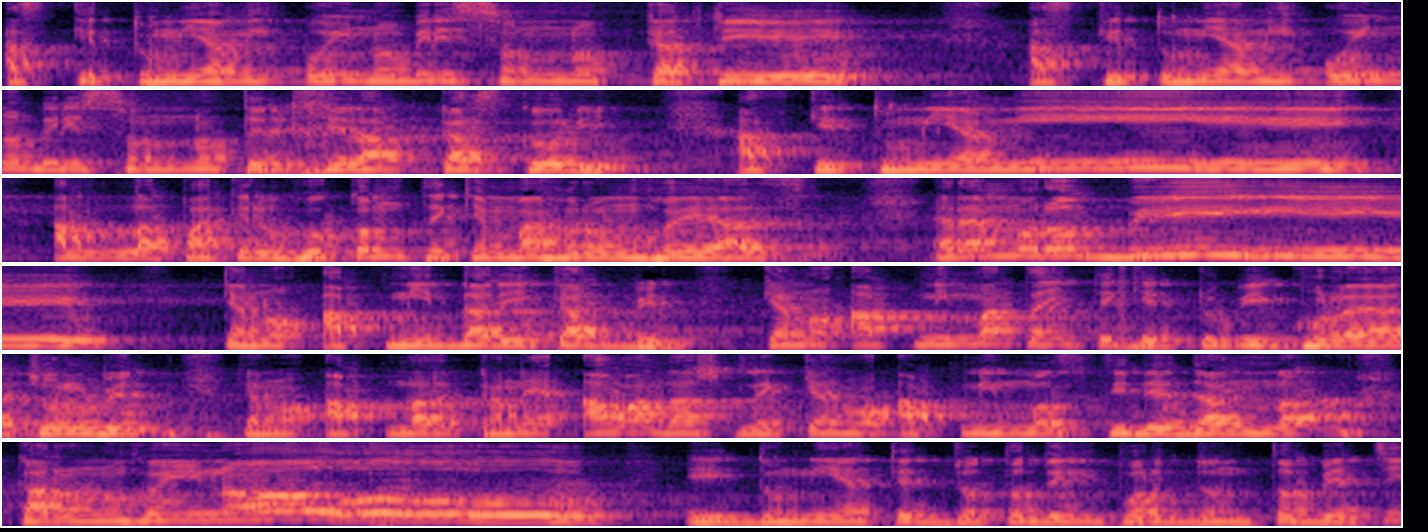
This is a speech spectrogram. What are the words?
আজকে তুমি আমি ওই নবীর সন্নত কাটি আজকে তুমি আমি ওই নবীর সন্ন্যতের খেলাপ কাজ করি। আজকে তুমি আমি আল্লাহ পাকের হুকুম থেকে মাহরুম হয়ে আছি। এরা মুরব্বী, কেন আপনি দাড়ি কাটবেন? কেন আপনি মাথায় থেকে টুপি খোলায়া চলবেন? কেন আপনার কানে আওয়াজ আসলে কেন আপনি মসজিদে যান না? কারণ হইন এই দুনিয়াতে যতদিন পর্যন্ত বেঁচে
